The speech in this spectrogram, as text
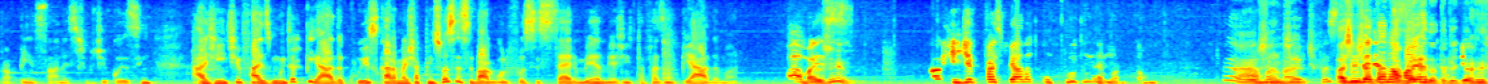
para pensar nesse tipo de coisa assim. A gente faz muita piada com isso, cara, mas já pensou se esse bagulho fosse sério mesmo e a gente tá fazendo piada, mano? Ah, mas hoje em dia faz piada com tudo, né, mano? Então, É, ah, em mano, dia- tipo assim, A gente já tá na merda, tá ligado?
